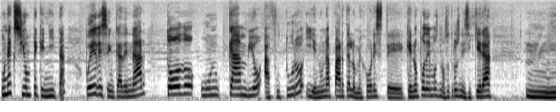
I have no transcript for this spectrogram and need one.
una acción pequeñita, puede desencadenar todo un cambio a futuro y en una parte a lo mejor este, que no podemos nosotros ni siquiera mm,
